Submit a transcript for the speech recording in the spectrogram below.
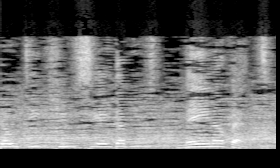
No DQ CAW's main event.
